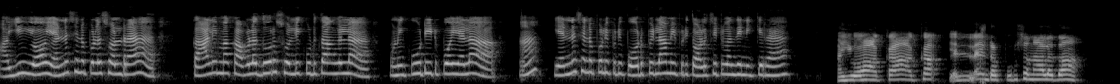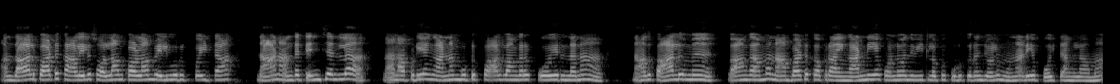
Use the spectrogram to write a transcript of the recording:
ஐயோ என்ன சின்ன புள்ள சொல்ற காளிமாக்கு அவ்வளவு தூரம் சொல்லி கொடுத்தாங்கல்ல உன்னை கூட்டிட்டு போயல என்ன சின்ன புள்ள இப்படி பொறுப்பு இல்லாம இப்படி தொலைச்சிட்டு வந்து நிக்கிற ஐயோ அக்கா அக்கா எல்லாம் என்ற புருஷனால தான் அந்த ஆள் பாட்டு காலையில் சொல்லாம கொள்ளாம வெளியூருக்கு போயிட்டான். நான் அந்த டென்ஷன்ல நான் அப்படியே எங்கள் அண்ணன் வீட்டுக்கு பால் வாங்குறதுக்கு போயிருந்தேனா நான் அது பாலுமே வாங்காமல் நான் பாட்டுக்கு அப்புறம் எங்கள் அண்ணியை கொண்டு வந்து வீட்டில் போய் கொடுக்குறேன்னு சொல்லி முன்னாடியே போயிட்டாங்களாமா.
